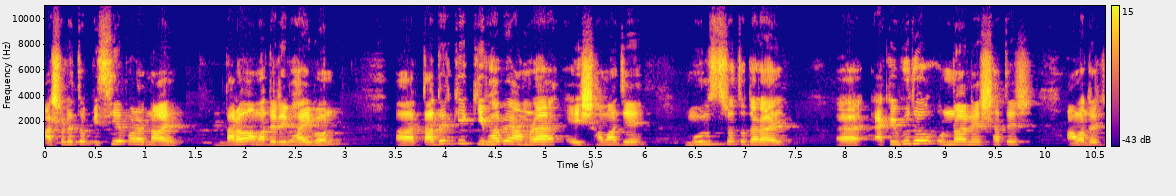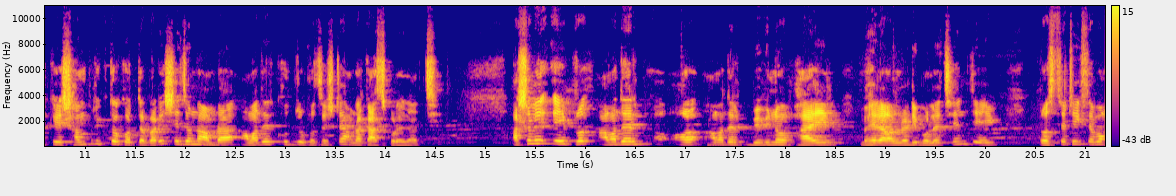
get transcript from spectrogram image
আসলে তো পিছিয়ে পড়া নয়, তারাও আমাদেরই ভাই বোন তাদেরকে কীভাবে আমরা এই সমাজে মূল স্রোত দ্বারাই একীভূত উন্নয়নের সাথে আমাদেরকে সম্পৃক্ত করতে পারি, সেজন্য আমরা আমাদের ক্ষুদ্র প্রচেষ্টায় আমরা কাজ করে যাচ্ছি। আসলে এই আমাদের আমাদের বিভিন্ন ভাই, ভাইরা অলরেডি বলেছেন যে এই প্রস্থেটিক্স এবং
